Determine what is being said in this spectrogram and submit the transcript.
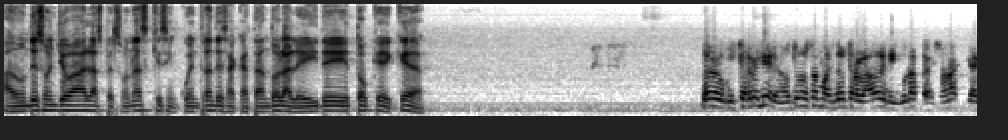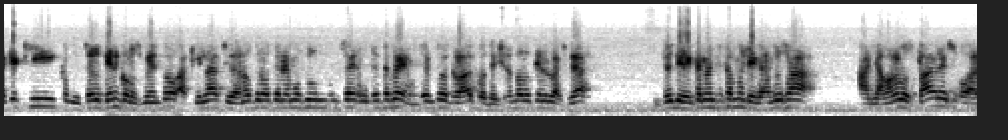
¿A dónde son llevadas las personas que se encuentran desacatando la ley de toque de queda? Bueno, lo que usted refiere, nosotros no estamos haciendo otro lado de ninguna persona, ya que aquí, como usted lo tiene conocimiento, aquí en la ciudad nosotros no tenemos un, un, CTP, un centro de trabajo de protección, no lo tiene la ciudad. Entonces directamente estamos llegando a, a llamar a los padres o, a,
